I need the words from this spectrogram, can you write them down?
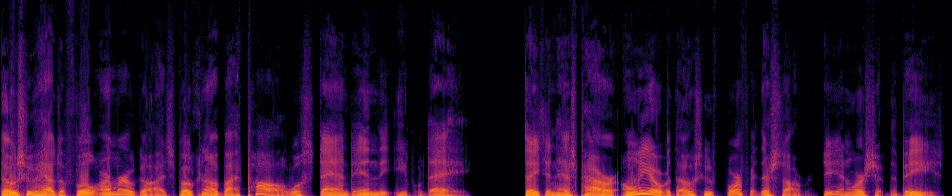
Those who have the full armor of God spoken of by Paul will stand in the evil day. Satan has power only over those who forfeit their sovereignty and worship the beast.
